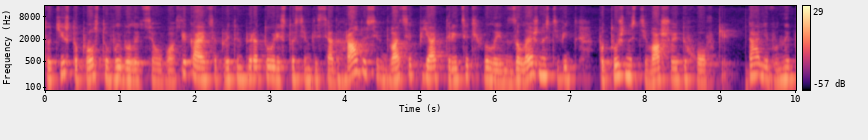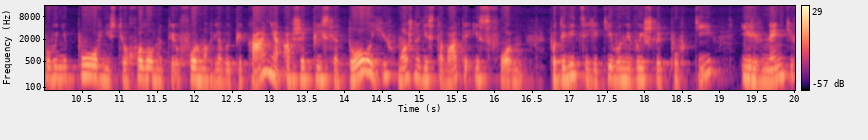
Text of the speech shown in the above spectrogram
то тісто просто вивалиться у вас. Пікається при температурі 170 градусів 25-30 хвилин, в залежності від потужності вашої духовки. Далі вони повинні повністю охолонути у формах для випікання, а вже після того їх можна діставати із форм. Подивіться, які вони вийшли пухкі і рівненькі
